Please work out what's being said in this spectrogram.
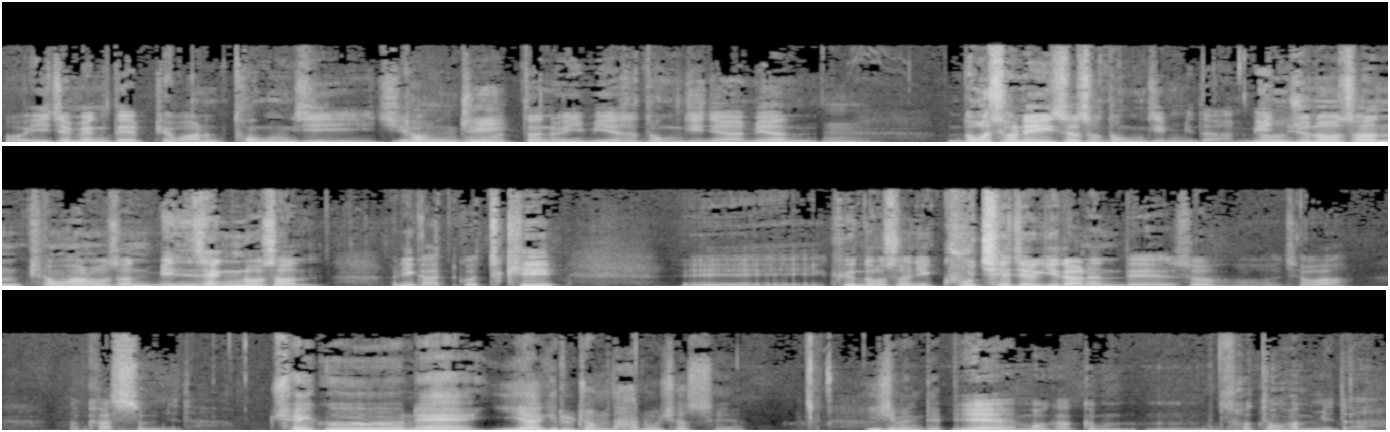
어, 이재명 대표와는 동지지요. 동지. 어떤 의미에서 동지냐면 음. 노선에 있어서 동지입니다. 민주노선, 평화노선, 음. 민생노선이 같고 특히 에, 그 노선이 구체적이라는 데에서 어, 저와 같습니다. 최근에 이야기를 좀 나누셨어요? 이재명 대표. 예, 뭐 가끔 음, 소통합니다.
